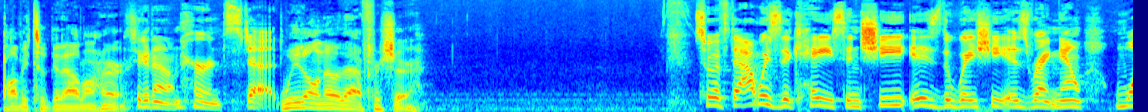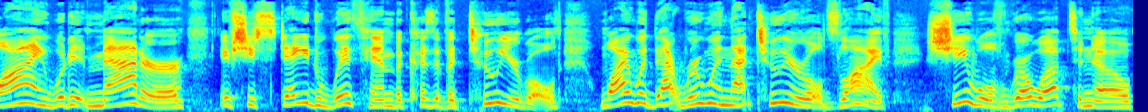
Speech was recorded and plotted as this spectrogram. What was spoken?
probably took it out on her. Took it out on her instead. We don't know that for sure. So if that was the case and she is the way she is right now, why would it matter if she stayed with him because of a 2-year-old? Why would that ruin that 2-year-old's life? She will grow up to know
